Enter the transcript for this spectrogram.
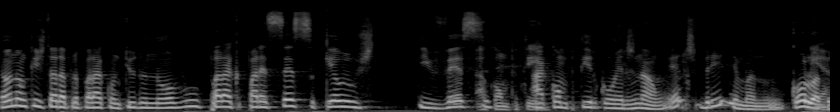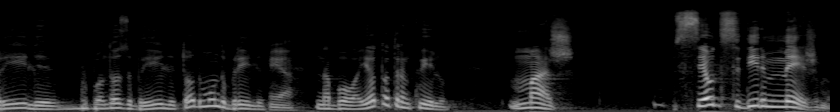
eu não quis estar a preparar conteúdo novo para que parecesse que eu estivesse A competir. a competir com eles. Não, eles brilham, mano. Colo Yeah. brilha, o Bondoso brilha, todo mundo brilha. Yeah. Na boa. Eu estou tranquilo. Mas se eu decidir mesmo,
